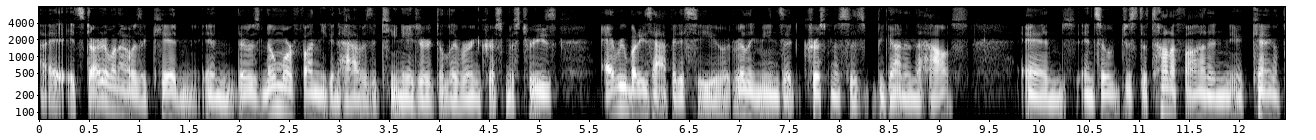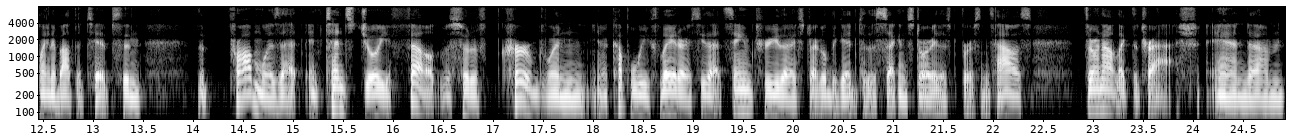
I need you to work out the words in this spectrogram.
I, it started when I was a kid, and, and there was no more fun you can have as a teenager delivering Christmas trees. Everybody's happy to see you. It really means that Christmas has begun in the house, and and so just a ton of fun, and you can't complain about the tips and the problem was that intense joy you felt was sort of curbed when you know, a couple weeks later I see that same tree that I struggled to get to the second story of this person's house thrown out like the trash. And um,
